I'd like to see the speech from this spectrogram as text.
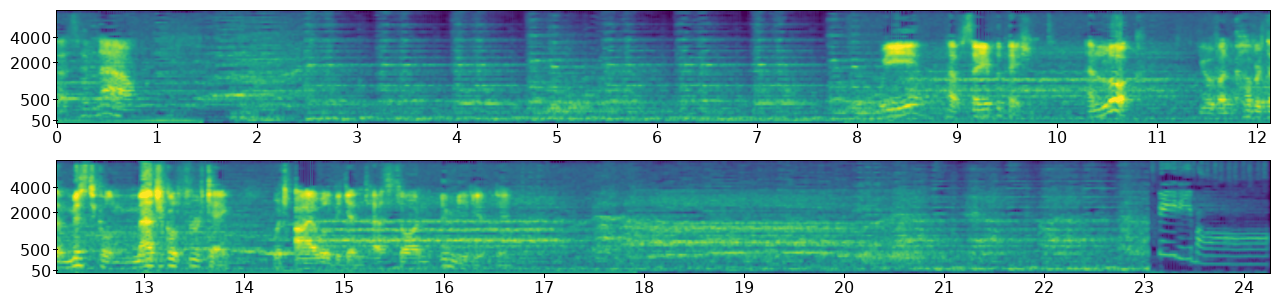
that's him now. We have saved the patient. And look! You have uncovered the mystical, magical fruitcake, which I will begin tests on immediately. Tchau!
